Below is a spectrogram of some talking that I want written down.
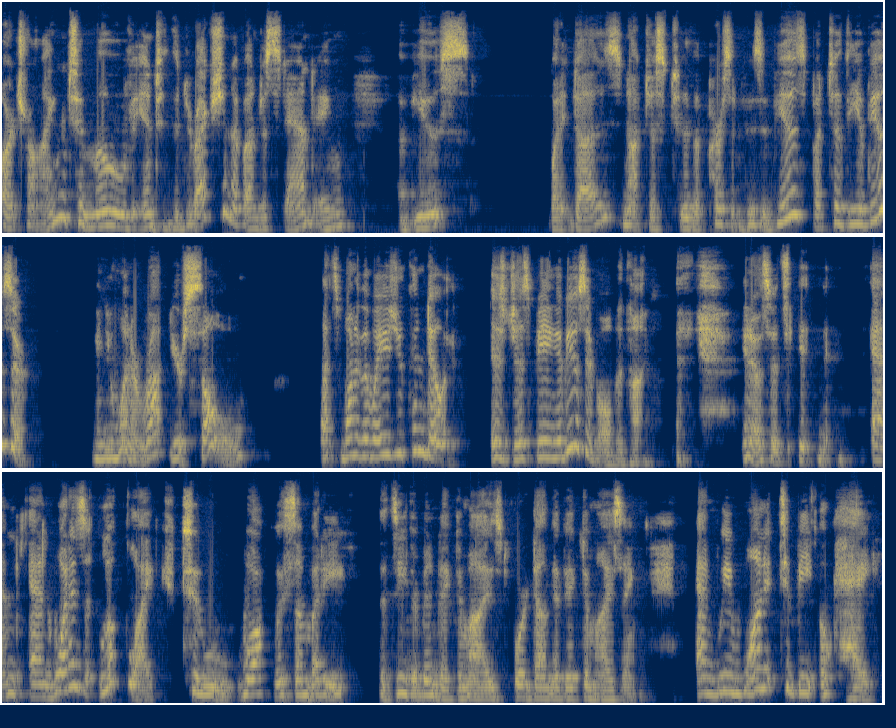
are trying to move into the direction of understanding abuse, what it does, not just to the person who's abused, but to the abuser. I mean, you want to rot your soul. That's one of the ways you can do it, is just being abusive all the time. you know, so it's, it, and, and what does it look like to walk with somebody that's either been victimized or done the victimizing? And we want it to be okay.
